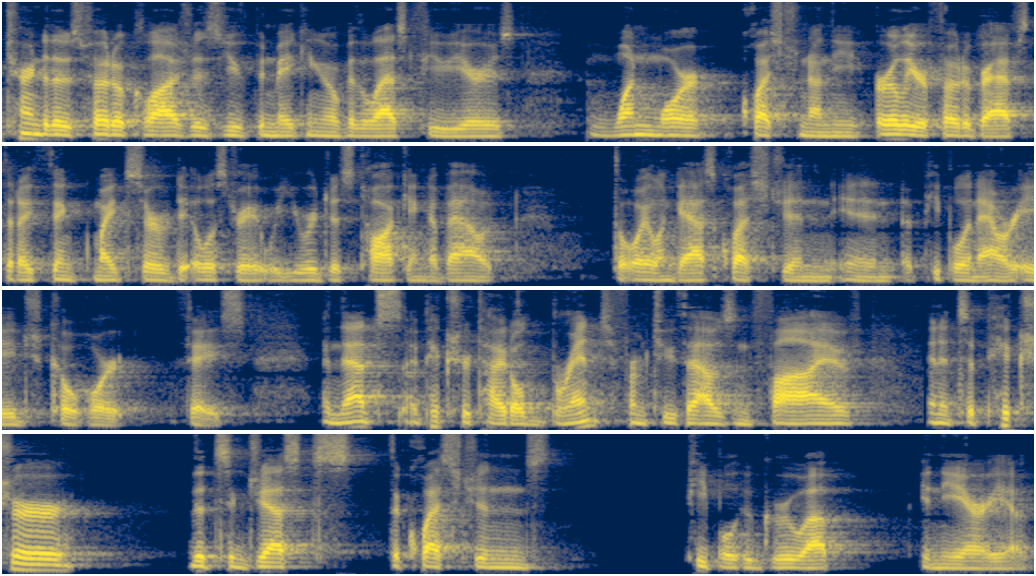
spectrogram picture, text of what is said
turn to those photo collages you've been making over the last few years, one more question on the earlier photographs that I think might serve to illustrate what you were just talking about the oil and gas question in people in our age cohort face. And that's a picture titled Brent from 2005. And it's a picture that suggests the questions people who grew up in the area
